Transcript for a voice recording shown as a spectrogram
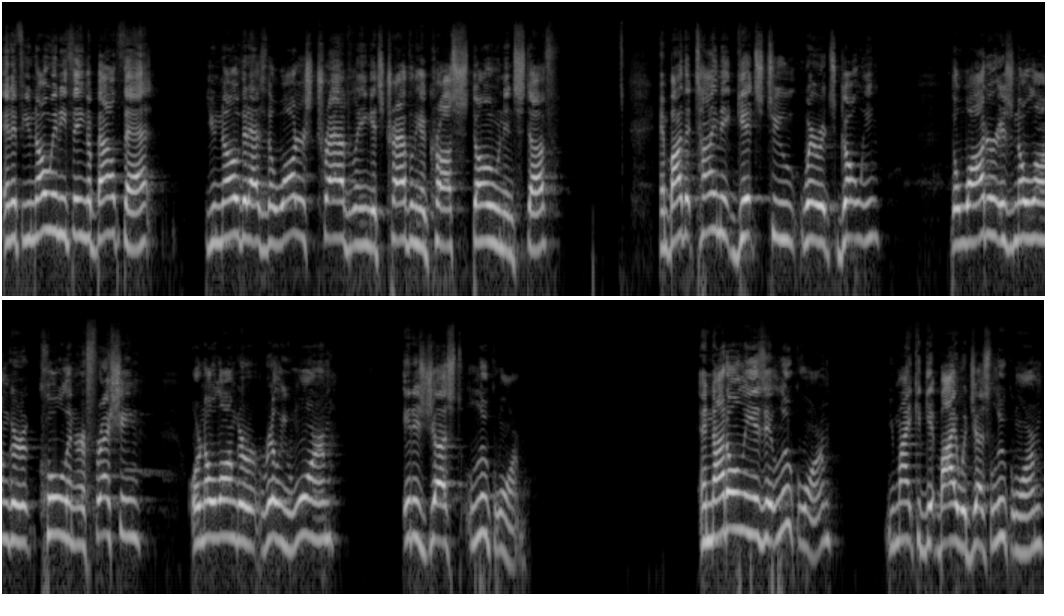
And if you know anything about that, you know that as the water's traveling, it's traveling across stone and stuff. And by the time it gets to where it's going, the water is no longer cool and refreshing or no longer really warm. It is just lukewarm. And not only is it lukewarm, you might could get by with just lukewarm,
